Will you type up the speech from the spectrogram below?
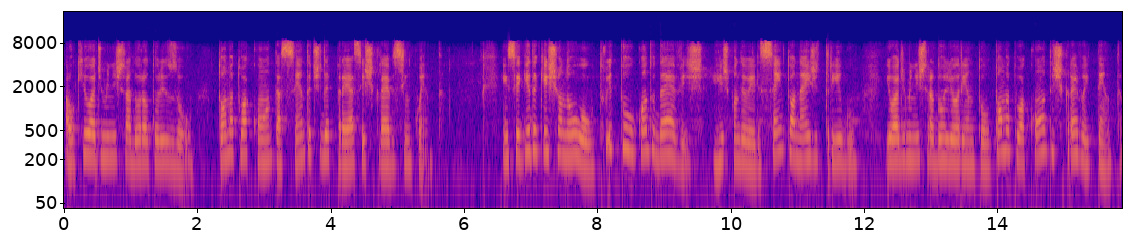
Ao que o administrador autorizou. Toma tua conta, senta-te depressa e escreve cinquenta. Em seguida questionou o outro: E tu, quanto deves? E respondeu ele: Cem tonéis de trigo. E o administrador lhe orientou: Toma tua conta e escreve oitenta.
